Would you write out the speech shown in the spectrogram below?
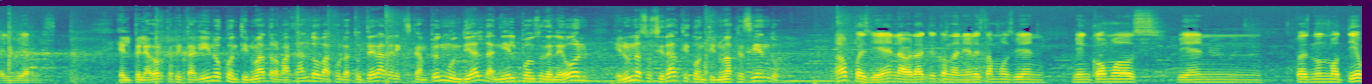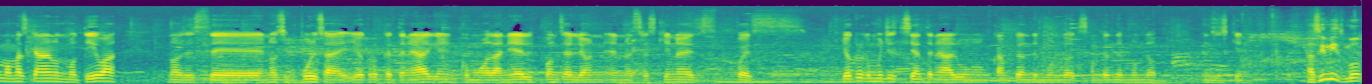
el, viernes. El peleador capitalino continúa trabajando bajo la tutela del ex campeón mundial Daniel Ponce de León en una sociedad que continúa creciendo. No, pues bien, la verdad que con Daniel estamos bien, bien cómodos, bien, pues nos motiva, más que nada nos motiva, nos, este, nos impulsa. Y yo creo que tener a alguien como Daniel Ponce de León en nuestra esquina es, pues, yo creo que muchos quisieran tener algún campeón del mundo, ex campeón del mundo en su esquina. Asimismo,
